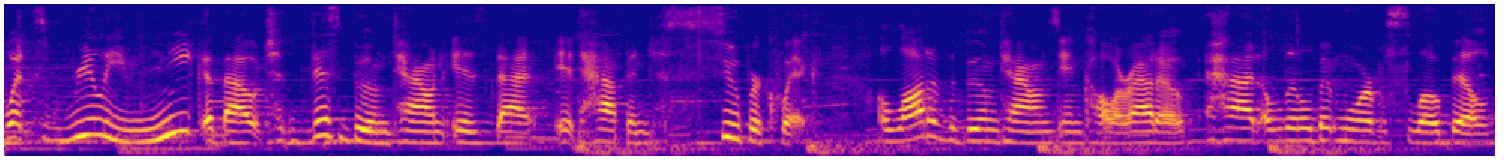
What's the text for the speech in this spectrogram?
What's really unique about this boomtown is that it happened super quick. A lot of the boomtowns in Colorado had a little bit more of a slow build.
